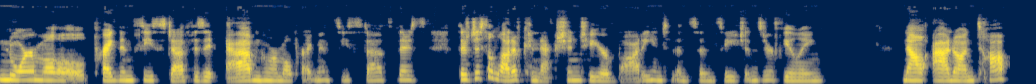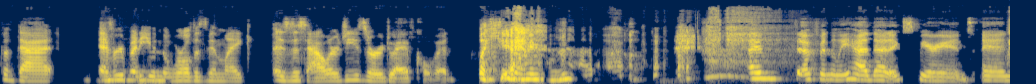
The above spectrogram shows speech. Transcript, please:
normal pregnancy stuff? Is it abnormal pregnancy stuff? There's there's just a lot of connection to your body and to the sensations you're feeling. Now add on top of that, everybody mm-hmm. in the world has been like, is this allergies or do I have COVID? Like, you know what I mean? I've definitely had that experience and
